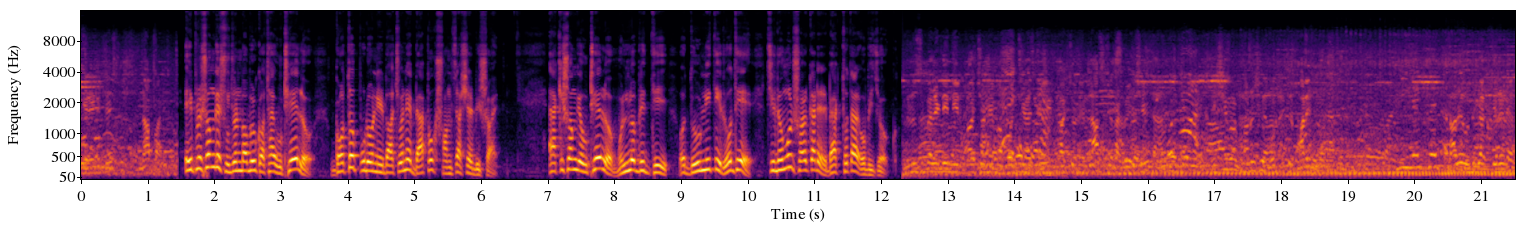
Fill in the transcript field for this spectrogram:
কেড়ে নিতে না পারে। এই প্রসঙ্গে সুজনবাবুর কথায় উঠে এলো গত পুর নির্বাচনে ব্যাপক সন্ত্রাসের বিষয়। একই সঙ্গে উঠে এলো মূল্যবৃদ্ধি ও দুর্নীতি রোধে তৃণমূল সরকারের ব্যর্থতার অভিযোগ। মিউনিসিপ্যালিটি নির্বাচনে বা পঞ্চায়েতের নির্বাচনে লাস্ট যেটা হয়েছে বেশিরভাগ মানুষই ভোট দিতে পারেন তাদের অধিকার কেড়ে নেন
